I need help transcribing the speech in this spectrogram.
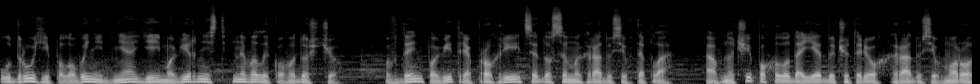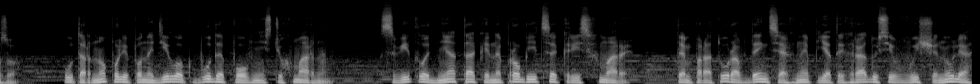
У другій половині дня є ймовірність невеликого дощу. Вдень повітря прогріється до 7 градусів тепла, а вночі похолодає до 4 градусів морозу. У Тернополі понеділок буде повністю хмарним. Світло дня так і не проб'ється крізь хмари. Температура вдень сягне 5 градусів вище нуля,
